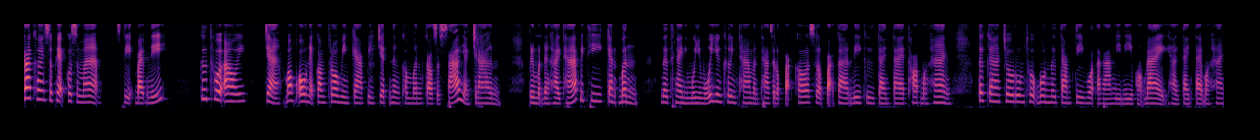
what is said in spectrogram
ក្រោយឃើញសុភកុសមាស្ទាកបែបនេះ គឺធ្វើឲ្យចាបងប្អូនអ្នកគ្រប់គ្រងមានការពេញចិត្តនិងខមមិនកោតសរសើរយ៉ាងច្រើនប្រិមិត្តដឹងហើយថាពិធីកាន់បិណ្ឌនៅថ្ងៃនីមួយៗយើងឃើញថាមិនថាសិល្បករសិល្បការីគឺតែងតែថតបង្ហាញទៅការចូលរួមធ្វើបុណ្យនៅតាមទីវត្តអារាមនានាផងដែរហើយតែងតែបង្ហាញ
